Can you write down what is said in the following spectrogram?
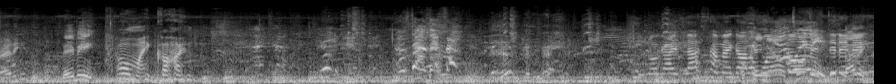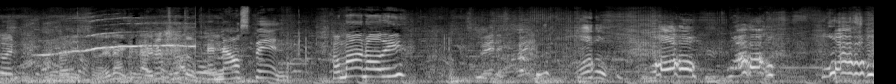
Ready? Maybe. Oh my god. You know, guys, last time I got a Okay, now, one, Tito, it didn't got it. good. Baby, baby, Tito. And now spin. Come on, Ollie. Whoa, whoa, whoa, whoa.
